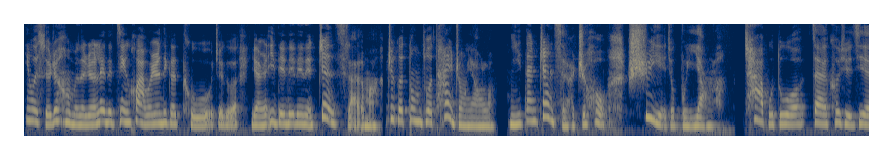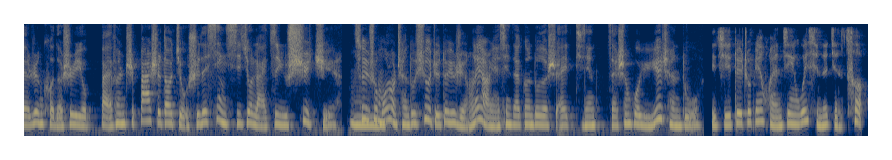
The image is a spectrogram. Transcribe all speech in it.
因为随着我们的人类的进化，围着那个图，这个猿人一点点点点站起来了嘛，这个动作太重要了。你一旦站起来之后，视野就不一样了。差不多在科学界认可的是，有百分之八十到九十的信息就来自于视觉。所以说，某种程度，嗅觉对于人类而言，现在更多的是哎，体现在生活愉悦程度以及对周边环境危险的检测。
